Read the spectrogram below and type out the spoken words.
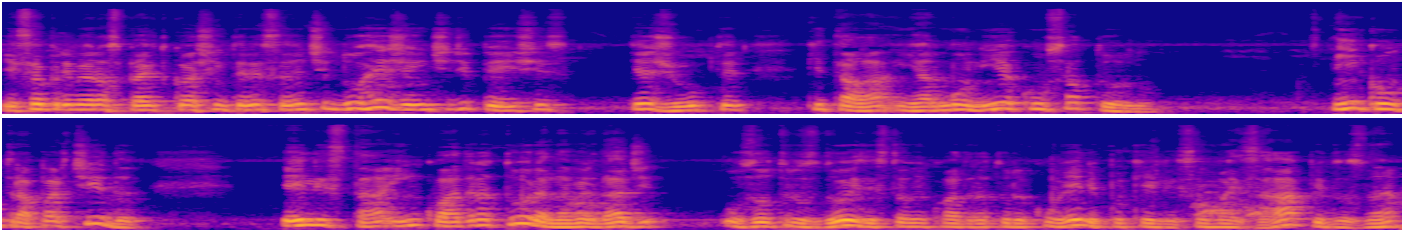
esse é o primeiro aspecto que eu acho interessante do regente de peixes, que é Júpiter, que está lá em harmonia com Saturno. Em contrapartida, ele está em quadratura. Na verdade, os outros dois estão em quadratura com ele, porque eles são mais rápidos, né?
